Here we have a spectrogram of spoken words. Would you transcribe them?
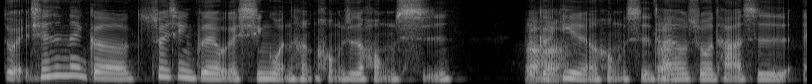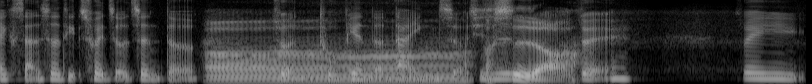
对，其实那个最近不是有个新闻很红，就是红师。一个艺人红师，他又说他是 X 染色体脆折症的准突变的代言者。其实是哦，对，所以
